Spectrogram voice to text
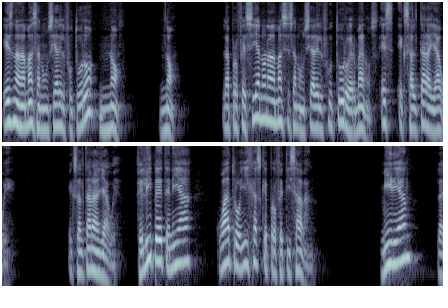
¿Es nada más anunciar el futuro? No, no. La profecía no nada más es anunciar el futuro, hermanos, es exaltar a Yahweh. Exaltar a Yahweh. Felipe tenía cuatro hijas que profetizaban. Miriam, la,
